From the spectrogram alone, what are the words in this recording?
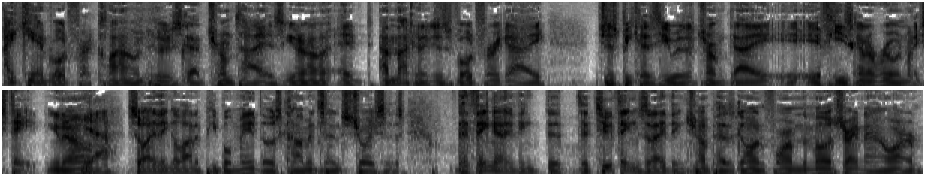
I can't vote for a clown who's got Trump ties. You know, it, I'm not going to just vote for a guy just because he was a Trump guy if he's going to ruin my state. You know, Yeah. So I think a lot of people made those common sense choices. The thing I think the the two things that I think Trump has going for him the most right now are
